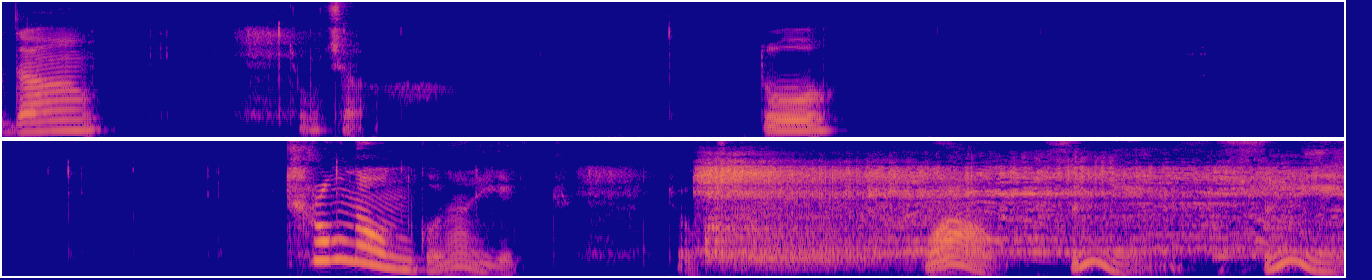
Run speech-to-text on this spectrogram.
그 다음 정차 또 트럭 나오는 건 아니겠지 저거. 와우 승리 승리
